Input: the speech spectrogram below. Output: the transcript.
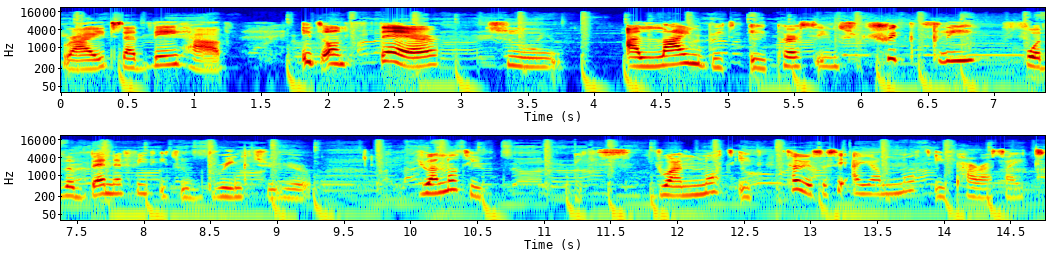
right that they have it's unfair to align with a person strictly for the benefit it will bring to you you are not a you are not a tell yourself say i am not a parasite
